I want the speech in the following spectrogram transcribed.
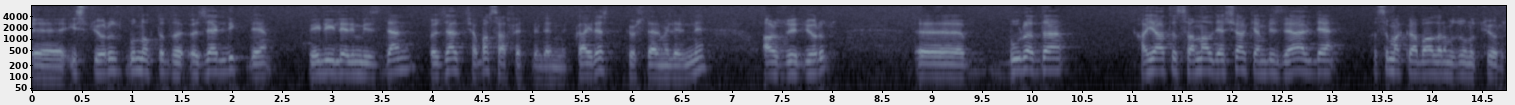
e, istiyoruz. Bu noktada özellikle velilerimizden özel çaba sarf etmelerini, gayret göstermelerini arzu ediyoruz. E, burada hayatı sanal yaşarken biz realde hısım akrabalarımızı unutuyoruz.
